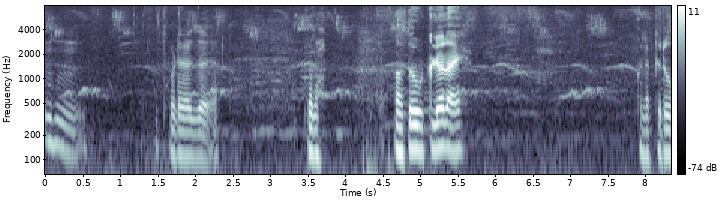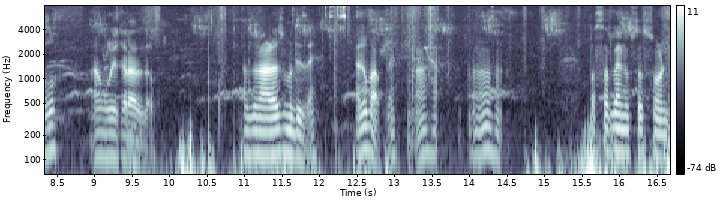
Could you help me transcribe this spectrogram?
हम्म. थोड्या वेळ जाऊया. चला. आता उठलेलं आहे. मला फिरवू. आंघोळी करायला जाऊ. अजून आळसमध्येच आहे. अगं बापरे. हां हां हां हां पसरलाय नुसतं सोंड.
